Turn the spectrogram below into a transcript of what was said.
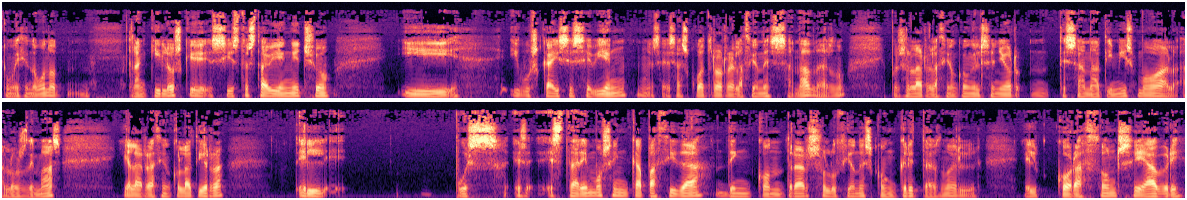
Como diciendo, bueno, tranquilos que si esto está bien hecho y, buscáis ese bien, esas cuatro relaciones sanadas, ¿no? Por eso la relación con el Señor te sana a ti mismo, a los demás y a la relación con la tierra, el, pues estaremos en capacidad de encontrar soluciones concretas, ¿no? El, el corazón se abre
